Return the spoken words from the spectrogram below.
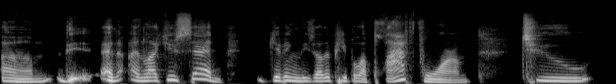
um, the and and like you said, giving these other people a platform to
